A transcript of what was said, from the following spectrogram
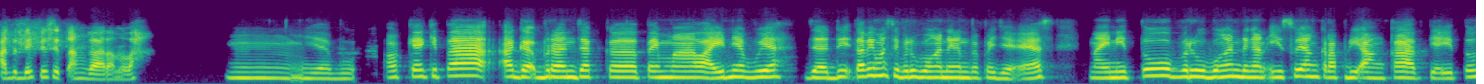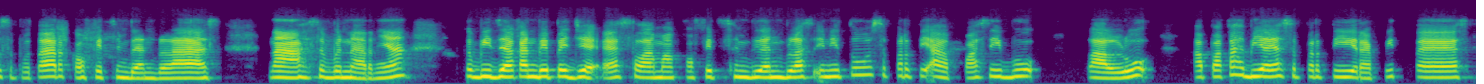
ada defisit anggaran lah. Hmm, iya Bu. Oke, kita agak beranjak ke tema lain ya Bu ya. Jadi, tapi masih berhubungan dengan BPJS. Nah, ini tuh berhubungan dengan isu yang kerap diangkat, yaitu seputar COVID-19. Nah, sebenarnya kebijakan BPJS selama COVID-19 ini tuh seperti apa sih Bu? Lalu, apakah biaya seperti rapid test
